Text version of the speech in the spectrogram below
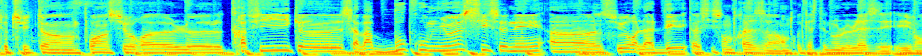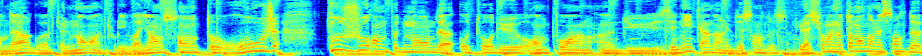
Tout de suite, un point sur euh, le trafic. Euh, ça va beaucoup mieux, si ce n'est euh, sur la D613 euh, entre Castelnau-le-Lez et, et Vendargue, où actuellement tous les voyants sont au rouge. Toujours un peu de monde autour du rond-point euh, du Zénith, hein, dans les deux sens de circulation, et notamment dans le sens de,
